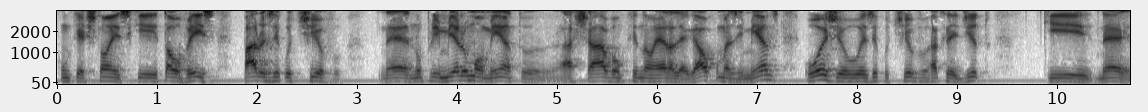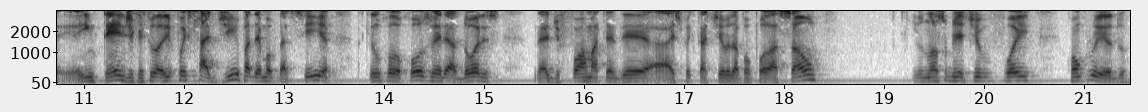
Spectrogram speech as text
com questões que talvez para o executivo né, no primeiro momento achavam que não era legal, como as emendas. Hoje o executivo, acredito, que né, entende que aquilo ali foi sadio para a democracia, aquilo colocou os vereadores né, de forma a atender a expectativa da população e o nosso objetivo foi concluído.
